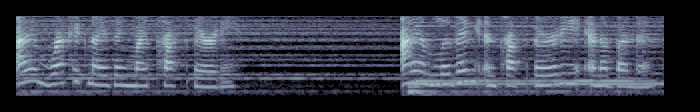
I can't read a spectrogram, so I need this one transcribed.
I am recognizing my prosperity. I am living in prosperity and abundance.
